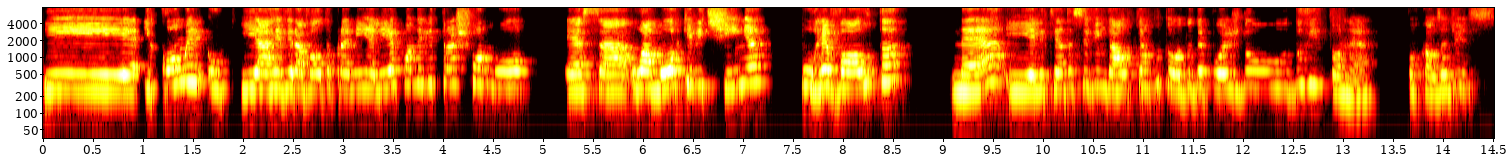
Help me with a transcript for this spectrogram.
E, e como ele, o, e a reviravolta para mim ali é quando ele transformou essa o amor que ele tinha por revolta, né? E ele tenta se vingar o tempo todo depois do, do Victor, né? Por causa disso.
